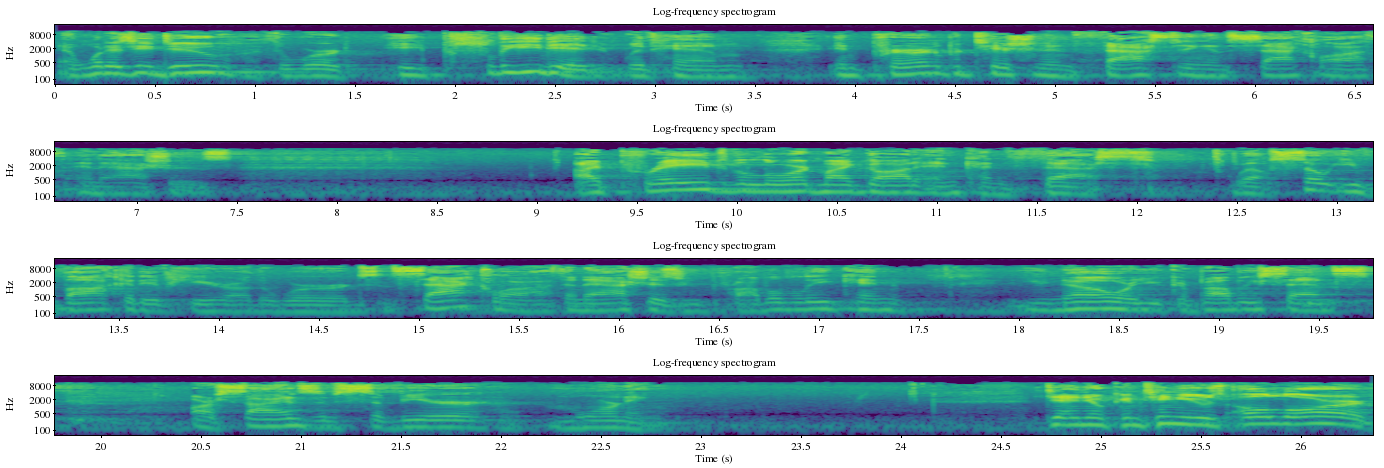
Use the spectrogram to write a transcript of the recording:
And what does he do? The word, he pleaded with him in prayer and petition and fasting and sackcloth and ashes. I prayed to the Lord my God and confessed. Well, so evocative here are the words. Sackcloth and ashes, you probably can, you know, or you can probably sense, are signs of severe mourning. Daniel continues, O Lord,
